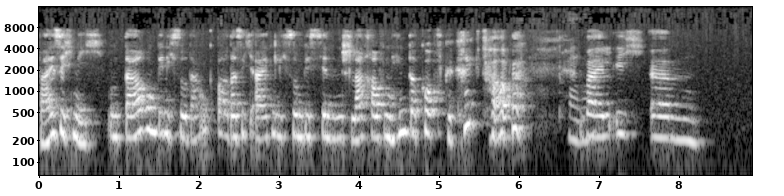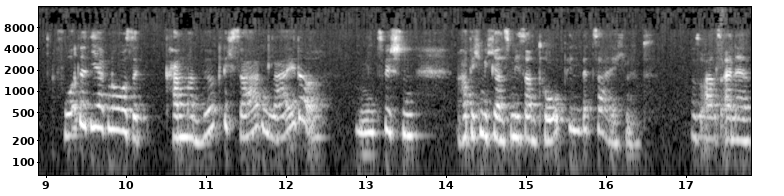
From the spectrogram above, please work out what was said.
weiß ich nicht. Und darum bin ich so dankbar, dass ich eigentlich so ein bisschen einen Schlag auf den Hinterkopf gekriegt habe, mhm. weil ich ähm, vor der Diagnose kann man wirklich sagen, leider, inzwischen habe ich mich als Misanthropin bezeichnet. Also als eine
